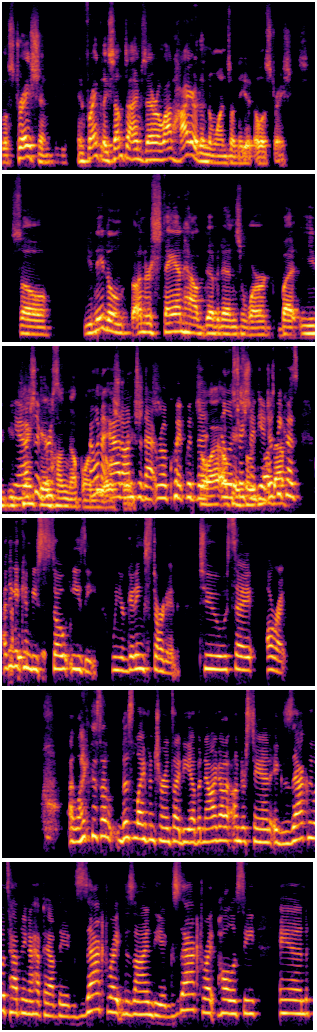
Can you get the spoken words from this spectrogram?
illustration and frankly sometimes they're a lot higher than the ones on the illustrations. So you need to understand how dividends work but you, you yeah, can't actually, get Bruce, hung up on i want to add on to that real quick with the so I, illustration okay, so idea just because i think it can be so easy when you're getting started to say all right I like this uh, this life insurance idea, but now I got to understand exactly what's happening. I have to have the exact right design, the exact right policy, and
